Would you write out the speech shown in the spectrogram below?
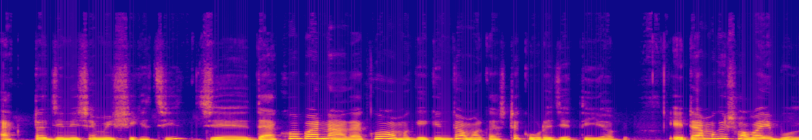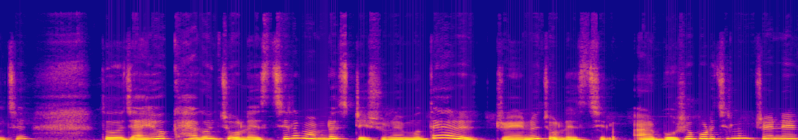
একটা জিনিস আমি শিখেছি যে দেখো বা না দেখো, আমাকে কিন্তু আমার কাজটা করে যেতেই হবে। এটা আমাকে সবাই বলছে। তো যাই হোক, এখন চলে এসেছিলাম আমরা স্টেশনের মধ্যে আর ট্রেনও চলে এসেছিল। আর বসে পড়েছিলাম ট্রেনের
